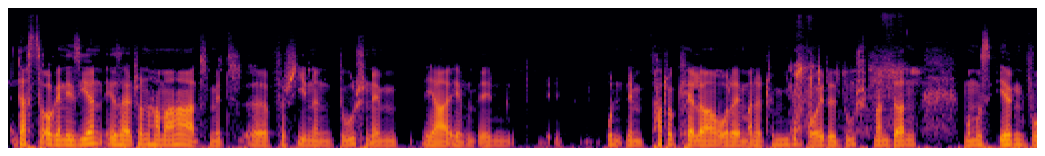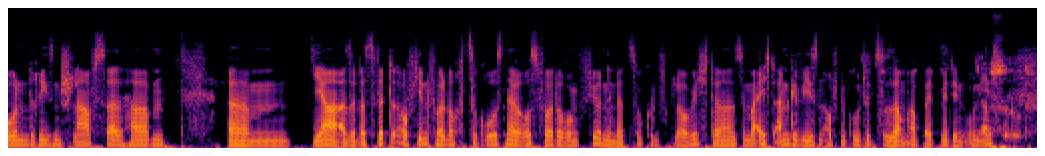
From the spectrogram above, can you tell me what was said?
Das zu organisieren ist halt schon hammerhart mit äh, verschiedenen Duschen im, ja, im, im, unten im Pattokeller oder im Anatomiegebäude duscht man dann. Man muss irgendwo einen riesen Schlafsaal haben. Ähm, ja, also das wird auf jeden Fall noch zu großen Herausforderungen führen in der Zukunft, glaube ich. Da sind wir echt angewiesen auf eine gute Zusammenarbeit mit den Unis. Absolut.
